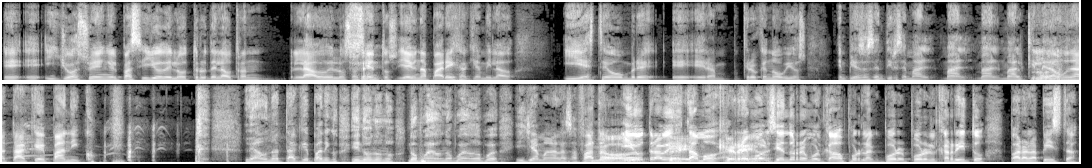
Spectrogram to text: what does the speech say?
eh, eh, y yo estoy en el pasillo del otro, del otro lado de los asientos, y hay una pareja aquí a mi lado. Y este hombre, eh, eran creo que novios, empieza a sentirse mal, mal, mal, mal, que le da un ataque de pánico. le da un ataque de pánico. Y no, no, no, no puedo, no puedo, no puedo. Y llaman a la zafata. y otra vez estamos siendo remolcados por, la, por, por, el carrito para la pista.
